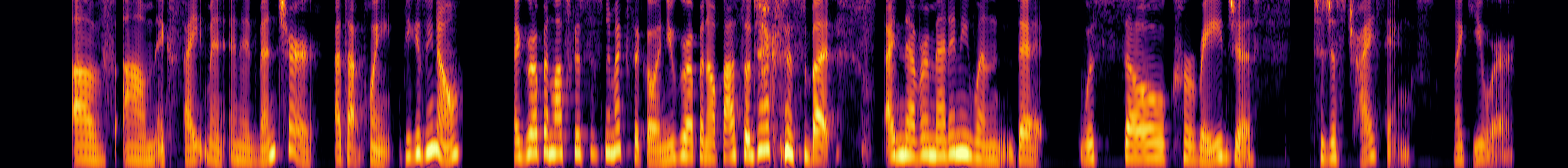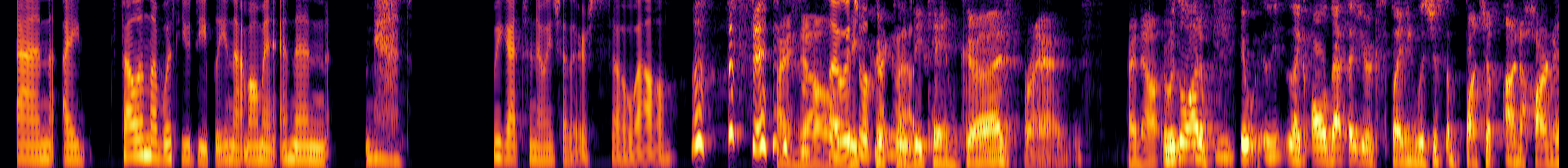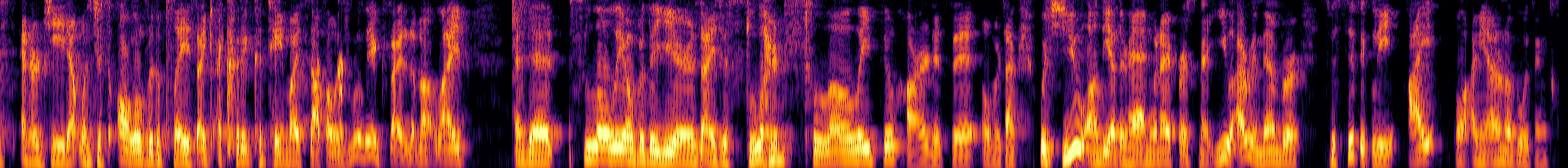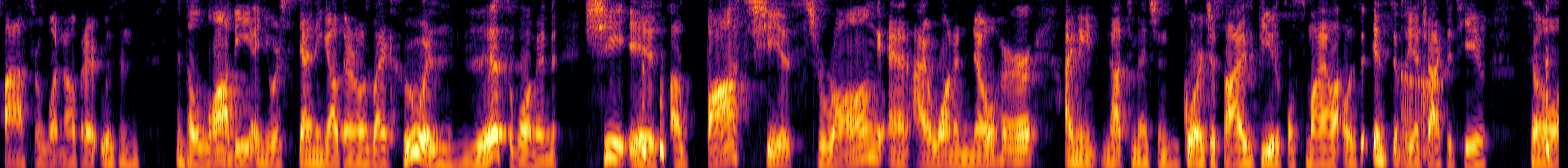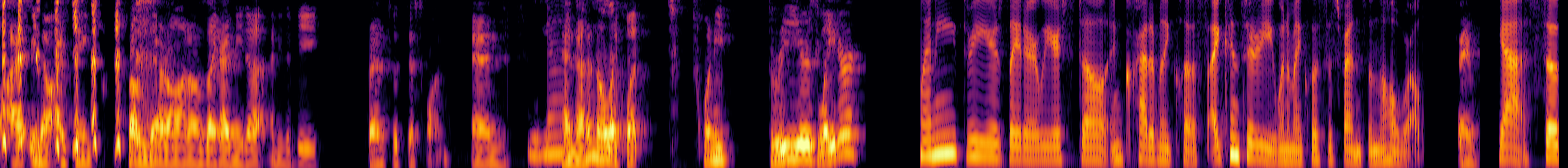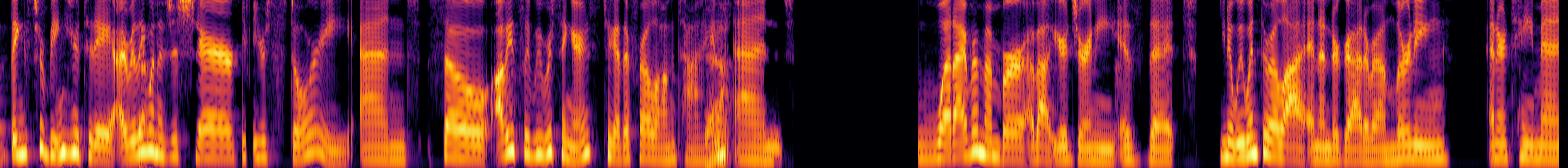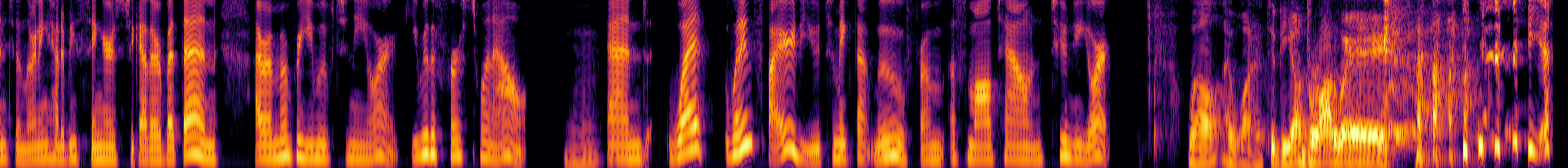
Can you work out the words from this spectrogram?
of um, excitement and adventure at that point. Because, you know, I grew up in Las Cruces, New Mexico, and you grew up in El Paso, Texas, but I never met anyone that was so courageous to just try things like you were. And I fell in love with you deeply in that moment. And then, man, we got to know each other so well. since, I know. So, which we quickly became good friends. I know it was a lot of it, like all that that you're explaining was just a bunch of unharnessed energy that was just all over the place. Like I couldn't contain myself. I was really excited about life, and then slowly over the years, I just learned slowly to harness it over time. Which you, on the other hand, when I first met you, I remember specifically. I well, I mean, I don't know if it was in class or whatnot, but it was in in the lobby and you were standing out there and I was like, who is this woman? She is a boss. She is strong and I want to know her. I mean, not to mention gorgeous eyes, beautiful smile. I was instantly Aww. attracted to you. So I, you know, I think from there on, I was like, I need to, I need to be friends with this one. And, yeah. and I don't know, like what, 23 years later? 23 years later, we are still incredibly close. I consider you one of my closest friends in the whole world. Same. Yeah. So thanks for being here today. I really yes. want to just share your story. And so obviously we were singers together for a long time. Yeah. And what I remember about your journey is that, you know, we went through a lot in undergrad around learning entertainment and learning how to be singers together. But then I remember you moved to New York. You were the first one out. Mm-hmm. And what what inspired you to make that move from a small town to New York? Well, I wanted to be on Broadway. yeah.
